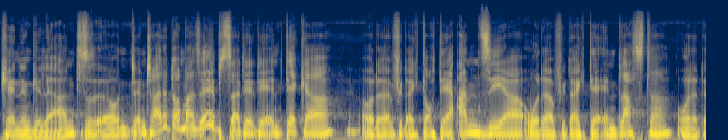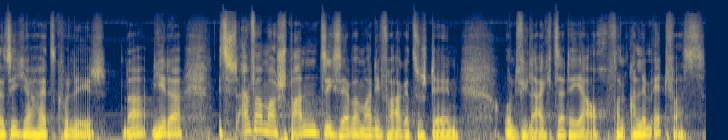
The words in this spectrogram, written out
kennengelernt und entscheidet doch mal selbst, seid ihr der Entdecker oder vielleicht doch der Anseher oder vielleicht der Entlaster oder der Sicherheitskolleg. Na, jeder, es ist einfach mal spannend, sich selber mal die Frage zu stellen und vielleicht seid ihr ja auch von allem etwas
